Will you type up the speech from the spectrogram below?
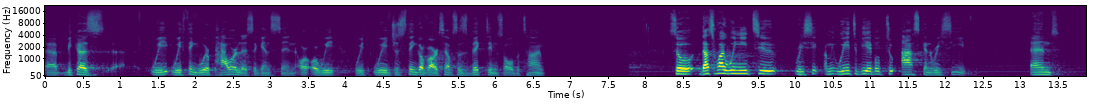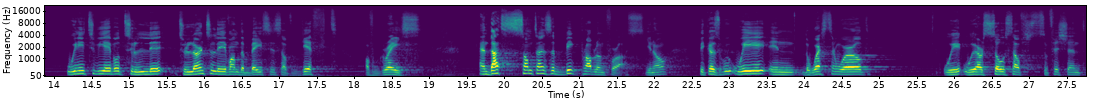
uh, because we, we think we're powerless against sin or, or we, we, we just think of ourselves as victims all the time. So that's why we need to receive, I mean, we need to be able to ask and receive. And we need to be able to, li- to learn to live on the basis of gift, of grace. And that's sometimes a big problem for us, you know, because we in the Western world, we, we are so self sufficient.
